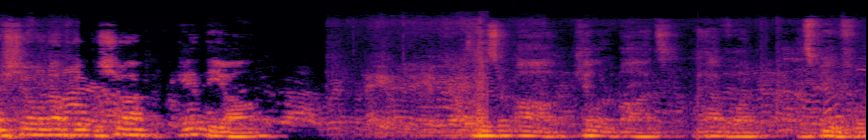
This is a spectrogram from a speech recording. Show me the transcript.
Showing up with the shock and the awe. Those are all killer mods. I have one. It's beautiful.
